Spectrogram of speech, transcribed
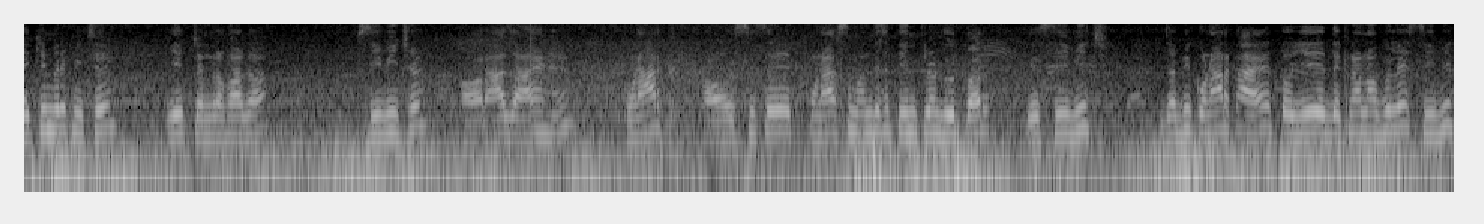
देखिए मेरे पीछे ये चंद्रभागा सी बीच है और आज आए हैं कोणार्क और इसी से कोणार्क मंदिर से तीन किलोमीटर दूर पर ये सी बीच। जब भी कोणार्क आए तो ये देखना ना भूले, सी बीच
